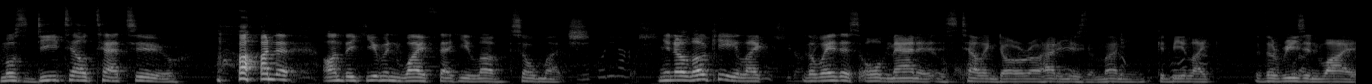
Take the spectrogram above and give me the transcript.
most detailed tattoo on the on the human wife that he loved so much. You know, Loki, like the way this old man is telling Dororo how to use the money could be like the reason why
